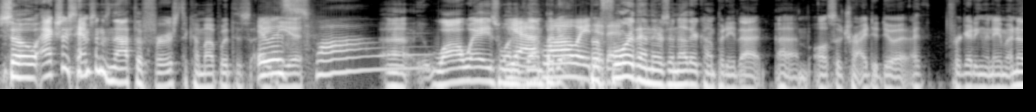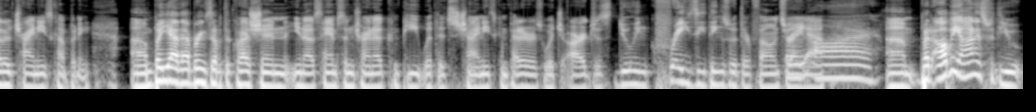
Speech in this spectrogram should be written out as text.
So actually, Samsung's not the first to come up with this idea. It idea. was Huawei. uh, Huawei is one Yeah, of them. But Huawei uh, did before then, there's another company that um, also tried to do it. I'm forgetting the name. Another Chinese company. Um, but yeah, that brings up the question. You know, Samsung trying to compete with its Chinese competitors, which are just doing crazy things with their phones they right now. are. Um, but I'll be honest with you,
